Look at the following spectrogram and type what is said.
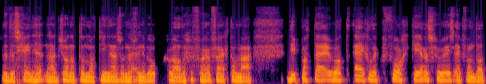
dit is geen hit naar Jonathan Martinez, want dat vind ik ook een geweldige vechter. Maar die partij, wat eigenlijk vorige keer is geweest, echt van dat,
